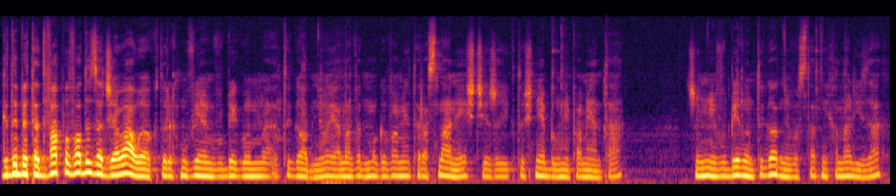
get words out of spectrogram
Gdyby te dwa powody zadziałały, o których mówiłem w ubiegłym tygodniu, ja nawet mogę Wam je teraz nanieść, jeżeli ktoś nie był, nie pamięta, czy nie w ubiegłym tygodniu, w ostatnich analizach,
